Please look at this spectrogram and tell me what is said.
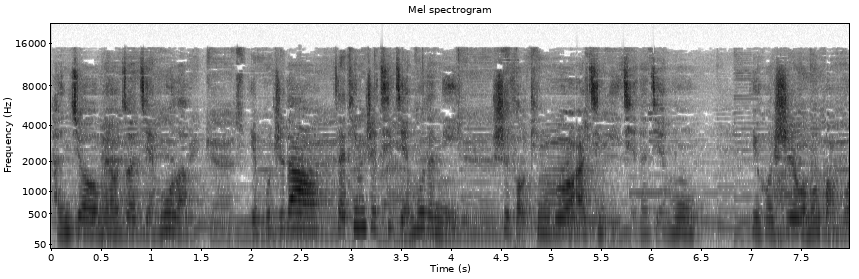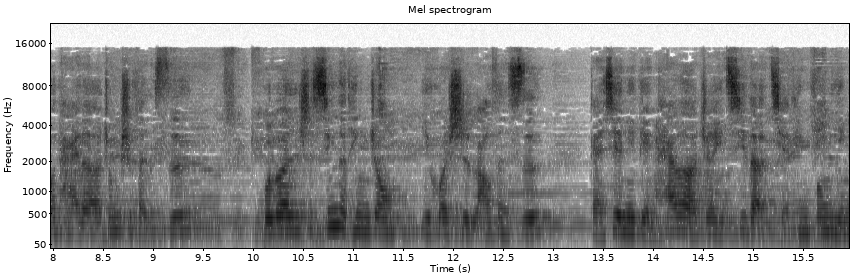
很久没有做节目了，也不知道在听这期节目的你是否听过二晴以前的节目，亦或是我们广播台的忠实粉丝。不论是新的听众，亦或是老粉丝，感谢你点开了这一期的《且听风吟》。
